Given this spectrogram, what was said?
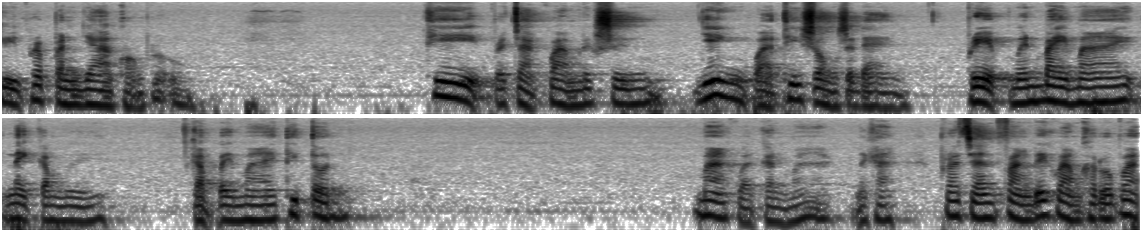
คือพระปัญญาของพระองค์ ที่ประจักษ์ความลึกซึ้ง ยิ่งกว่าที่ทรงแสดง เปรียบเหมือนใบไม้ในกำมือ กับใบไม้ที่ต้น มากกว่ากันมากนะคะ เพราะฉะนั้นฟังด้วยความเคารพว่า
